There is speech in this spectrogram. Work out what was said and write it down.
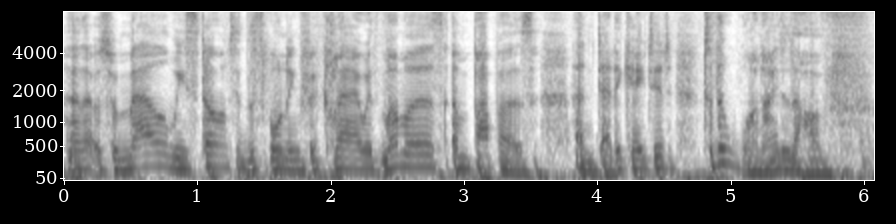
Uh, that was for Mel. We started this morning for Claire with Mamas and Papas and dedicated to the one I love.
